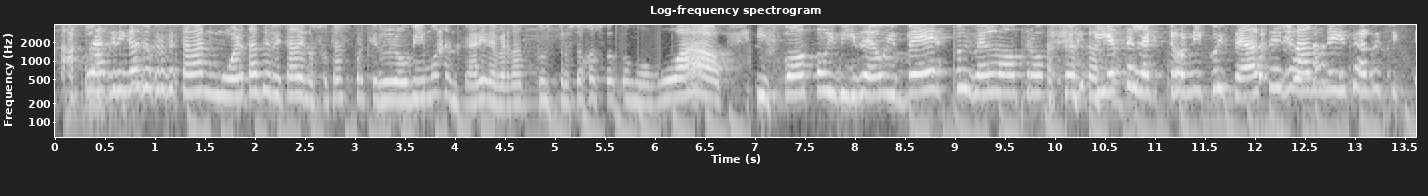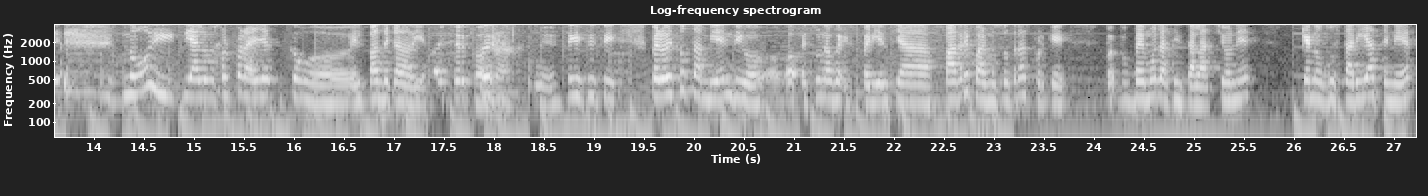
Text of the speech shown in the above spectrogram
Las gringas yo creo que estaban muertas de risa de nosotras porque lo vimos entrar y de verdad nuestros ojos fue como wow y foto y video y ve esto y ve lo otro y es electrónico y se hace grande y se hace chiquito no y, y a lo mejor para ellas es como el pan de cada día Cualquier cosa. sí. Sí, sí. Pero esto también, digo, es una experiencia padre para nosotras porque p- vemos las instalaciones que nos gustaría tener,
